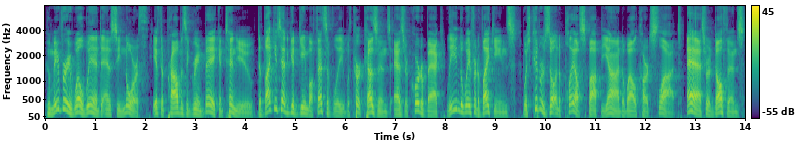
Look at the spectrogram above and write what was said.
who may very well win the NFC North if the problems in Green Bay continue. The Vikings had a good game offensively with Kirk Cousins as their quarterback leading the way for the Vikings, which could result in a playoff spot beyond the wildcard slot. As for the Dolphins,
